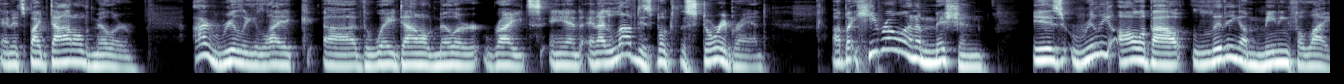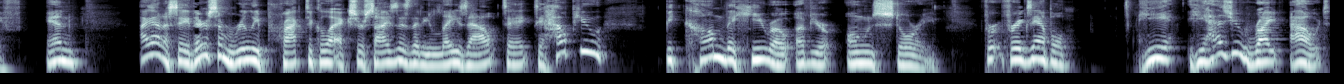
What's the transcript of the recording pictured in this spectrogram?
and it's by Donald Miller. I really like uh, the way Donald Miller writes, and, and I loved his book, The Story Brand. Uh, but Hero on a Mission is really all about living a meaningful life. And I gotta say, there's some really practical exercises that he lays out to, to help you become the hero of your own story. For, for example, he, he has you write out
